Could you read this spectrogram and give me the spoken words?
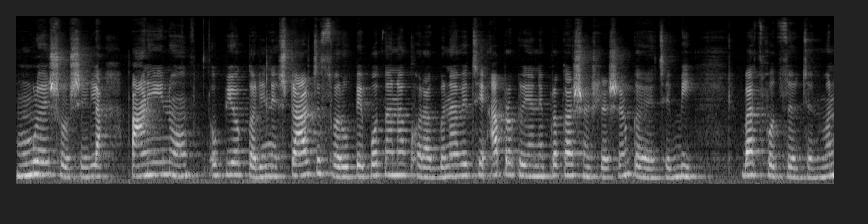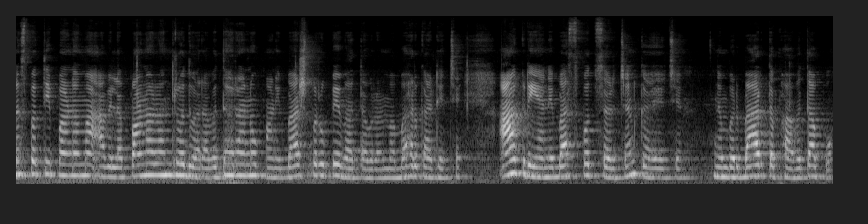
મૂળે શોષેલા પાણીનો ઉપયોગ કરીને સ્ટાર્ચ સ્વરૂપે પોતાના ખોરાક બનાવે છે. આ પ્રક્રિયાને પ્રકાશ સંશ્લેષણ કહે છે. બી. બાષ્પોત્સર્જન. વનસ્પતિ પર્ણમાં આવેલા પર્ણરંધ્રો દ્વારા વધારાનું પાણી બાષ્પ રૂપે વાતાવરણમાં બહાર કાઢે છે. આ ક્રિયાને બાષ્પોત્સર્જન કહે છે. નંબર બાર તફાવત આપો.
